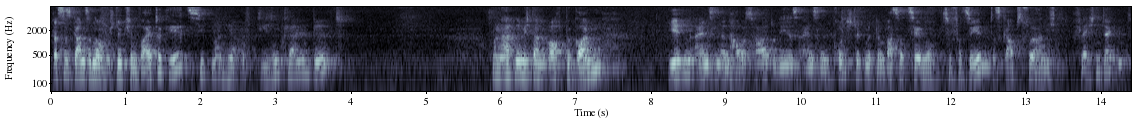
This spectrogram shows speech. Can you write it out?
Dass das Ganze noch ein Stückchen weiter geht, sieht man hier auf diesem kleinen Bild. Man hat nämlich dann auch begonnen, jeden einzelnen Haushalt oder jedes einzelne Grundstück mit einem Wasserzähler zu versehen. Das gab es vorher nicht flächendeckend.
